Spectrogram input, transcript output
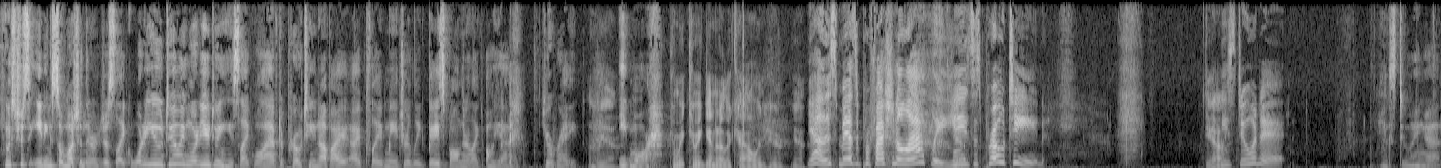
he was just eating so much and they were just like what are you doing what are you doing he's like well i have to protein up i i play major league baseball and they're like oh yeah you're right oh yeah, eat more can we can we get another cow in here? Yeah, Yeah, this man's a professional athlete. He Yeah. needs his protein. yeah. He's doing it. he's doing it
